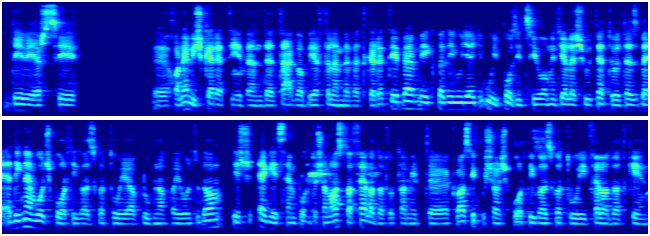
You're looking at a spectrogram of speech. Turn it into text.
DVSC, eh, ha nem is keretében, de tágabb értelembe vett keretében, mégpedig ugye egy új pozíció, amit jelesült te töltesz be. Eddig nem volt sportigazgatója a klubnak, ha jól tudom, és egészen pontosan azt a feladatot, amit eh, klasszikusan sportigazgatói feladatként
